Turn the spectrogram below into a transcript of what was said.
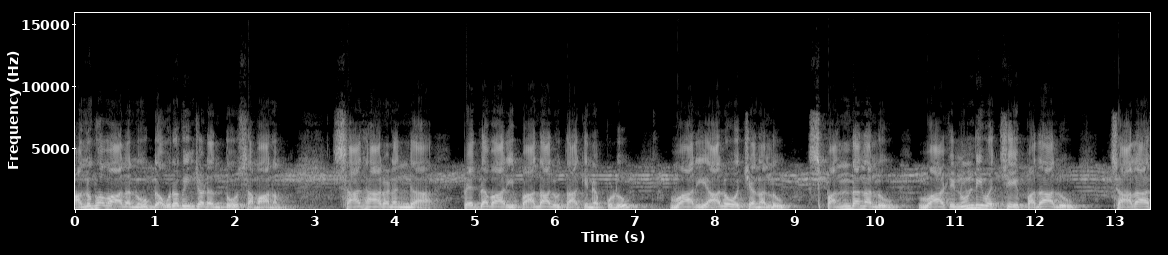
అనుభవాలను గౌరవించడంతో సమానం. సాధారణంగా పెద్దవారి పాదాలు తాకినప్పుడు వారి ఆలోచనలు స్పందనలు వాటి నుండి వచ్చే పదాలు చాలా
